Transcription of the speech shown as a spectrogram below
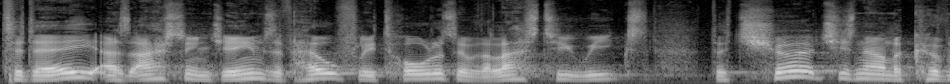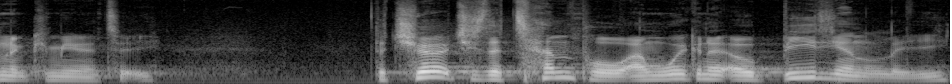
Today, as Ashley and James have helpfully told us over the last two weeks, the church is now the covenant community. The church is the temple, and we're going to obediently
